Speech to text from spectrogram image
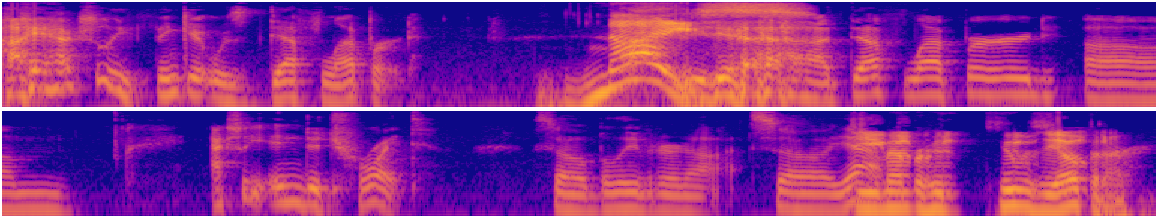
I actually think it was Def Leppard. Nice. Yeah, Def Leppard. Um, actually in Detroit. So believe it or not. So yeah, Do you remember who who was the opener?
